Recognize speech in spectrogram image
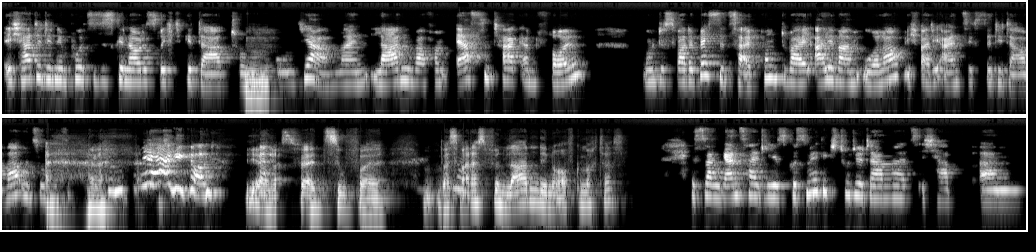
Ich hatte den Impuls, es ist genau das richtige Datum. Mhm. Und ja, mein Laden war vom ersten Tag an voll. Und es war der beste Zeitpunkt, weil alle waren im Urlaub. Ich war die Einzige, die da war und so ist es hergekommen. Ja, was für ein Zufall. Was war das für ein Laden, den du aufgemacht hast? Es war ein ganzheitliches Kosmetikstudio damals. Ich habe ähm,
